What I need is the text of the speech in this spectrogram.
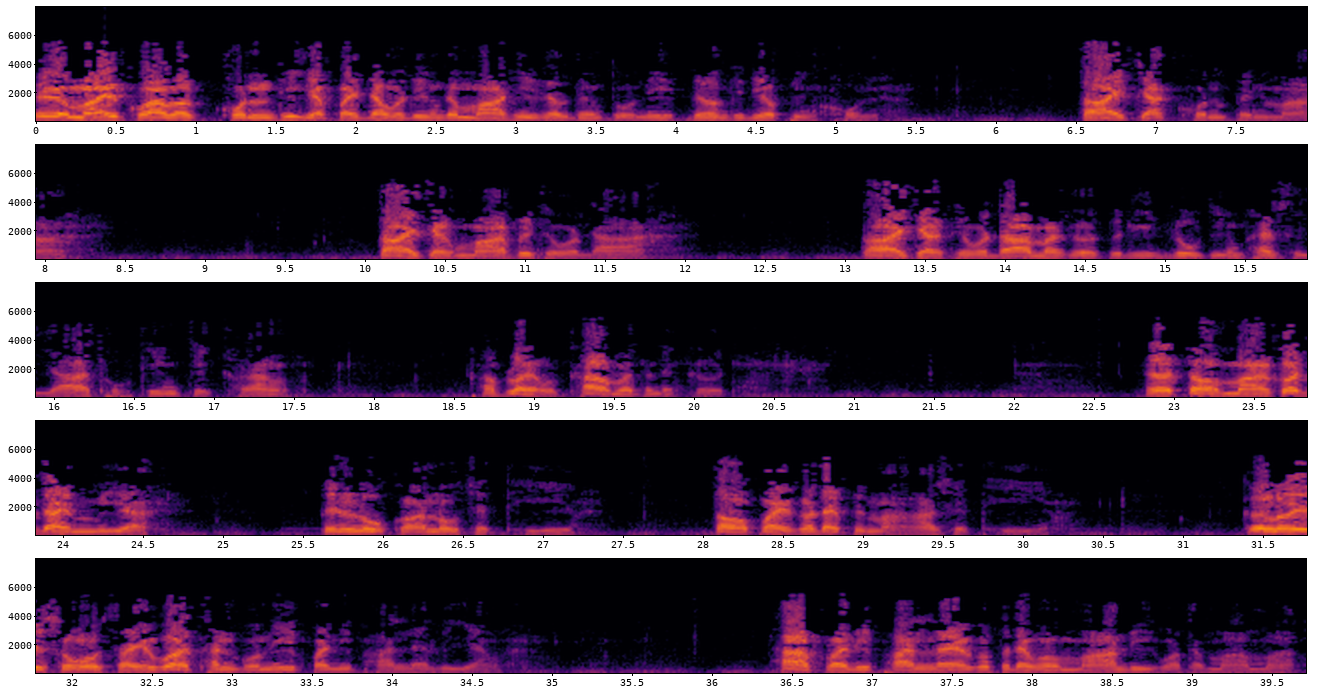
เพื่อหมายความว่าคนที่จะไปดาวดึงถ้าหมาที่ดาวดึงตัวนี้ เดิมทีเดียวเป็นคน ตายจากคนเป็นหมา ตายจากหมาเป็นเทวดา ตายจากเทวดามาเกิดเป็นลูกหญิงแพทย์สยาถูกทิ้งเจ็ดครั้งเขาปล่อยอดข้าวมาตั้งแต่เกิดแล้วต่อมาก็ได้เมียเป็นลูกของอนุเศรษฐี ต่อไปก็ได้เป็นมหาเศรษฐี ก็เลยสงสัยว่าท่านพวกนี้ไปนิพพานแล้วหรือยัง ถ้าไปนิพพานแล้วก็แสดงว่าหมาดีกว่าธรรมามาก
